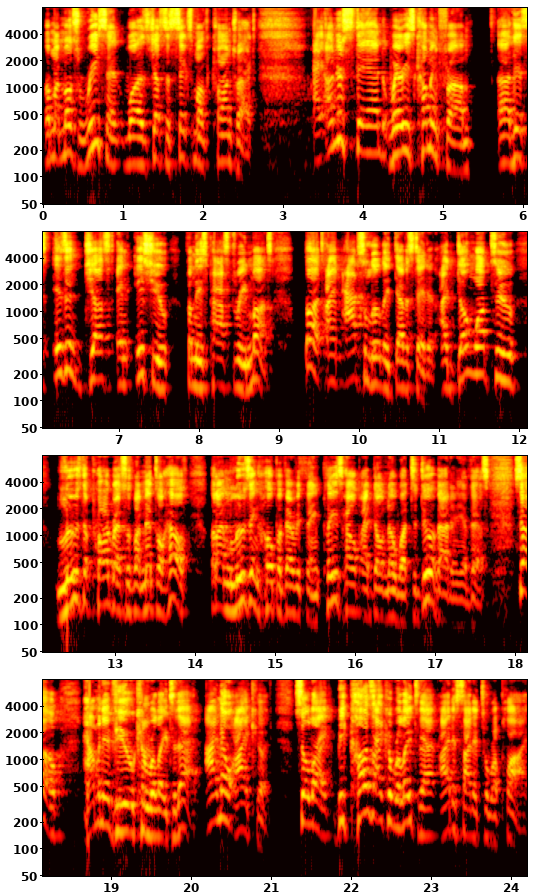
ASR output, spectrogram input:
but my most recent was just a six month contract. I understand where he's coming from. Uh, this isn't just an issue from these past three months, but I am absolutely devastated. I don't want to lose the progress with my mental health, but I'm losing hope of everything. Please help, I don't know what to do about any of this. So, how many of you can relate to that? I know I could. So like, because I could relate to that, I decided to reply.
